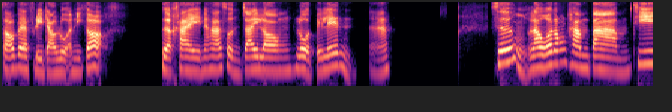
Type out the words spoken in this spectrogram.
ซอฟต์แวร์ฟรีดาวน์โหลด อันนี้ก็ เผื่อใครนะคะ สนใจลองโหลดไปเล่นนะ ซึ่งเราก็ต้องทำตามที่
